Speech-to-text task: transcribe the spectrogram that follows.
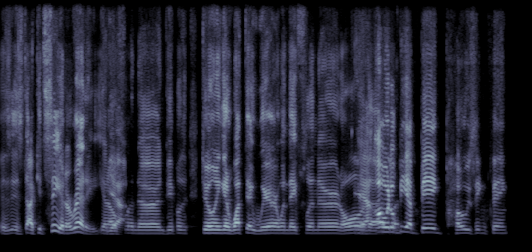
Is, is I could see it already. You know, Yeah. flaneur and people doing it, what they wear when they flaneur, and all. Yeah. Of that. Oh, it'll But- be a big posing thing,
